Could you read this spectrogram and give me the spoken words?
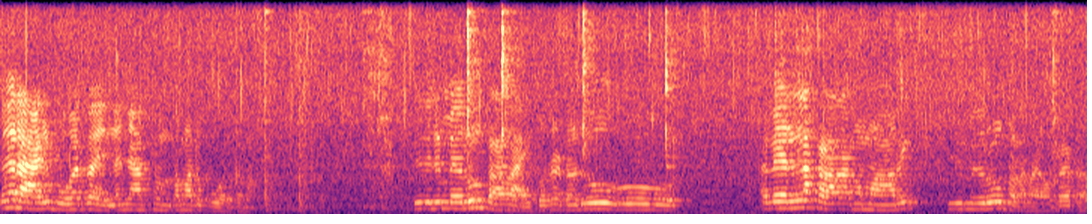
വേറെ ആരും പോകത്തല്ല ഞാൻ സ്വന്തമായിട്ട് പോകണം. ഇതൊരു മെറൂൺ കളർ ആയിക്കോട്ടെ കേട്ടോ. ഒരു വെള്ള കളർ അങ്ങ് മാറി. ഇത് നിറവും കളറാവും കേട്ടോ.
